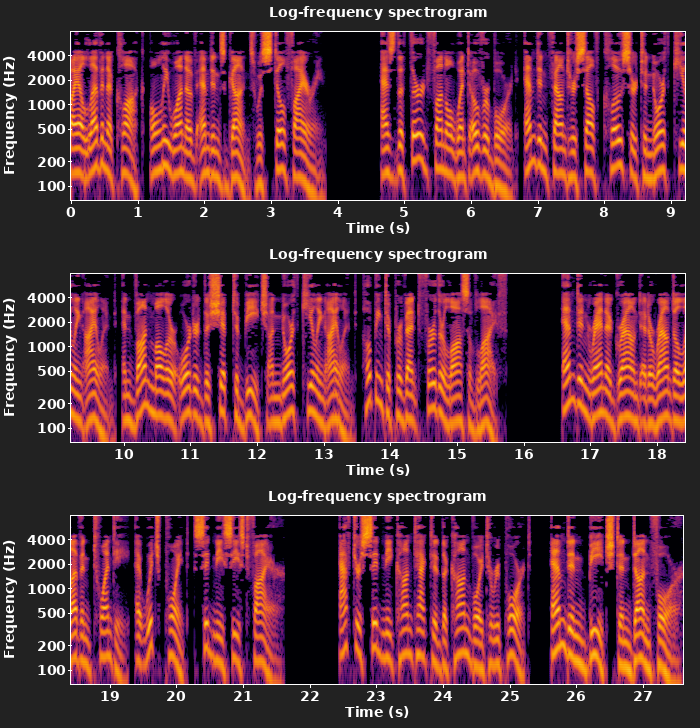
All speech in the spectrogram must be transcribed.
By 11 o'clock, only one of Emden's guns was still firing. As the third funnel went overboard, Emden found herself closer to North Keeling Island, and von Müller ordered the ship to beach on North Keeling Island, hoping to prevent further loss of life. Emden ran aground at around 11.20, at which point, Sydney ceased fire. After Sydney contacted the convoy to report, "'Emden beached and done for'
